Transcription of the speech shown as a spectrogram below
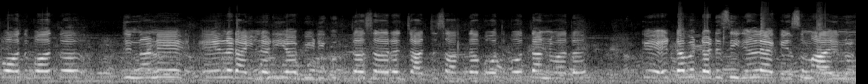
ਬਹੁਤ ਬਹੁਤ ਜਿਨ੍ਹਾਂ ਨੇ ਇਹ ਲੜਾਈ ਲੜੀ ਆ ਬੀਡੀ ਗੁਪਤਾ ਸਰ ਜੱਜ ਸਾਹਿਬ ਦਾ ਬਹੁਤ ਬਹੁਤ ਧੰਨਵਾਦ ਕਿ ਐਡਾ ਵੱਡਾ ਡਿਸੀਜਨ ਲੈ ਕੇ ਸਮਾਜ ਨੂੰ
